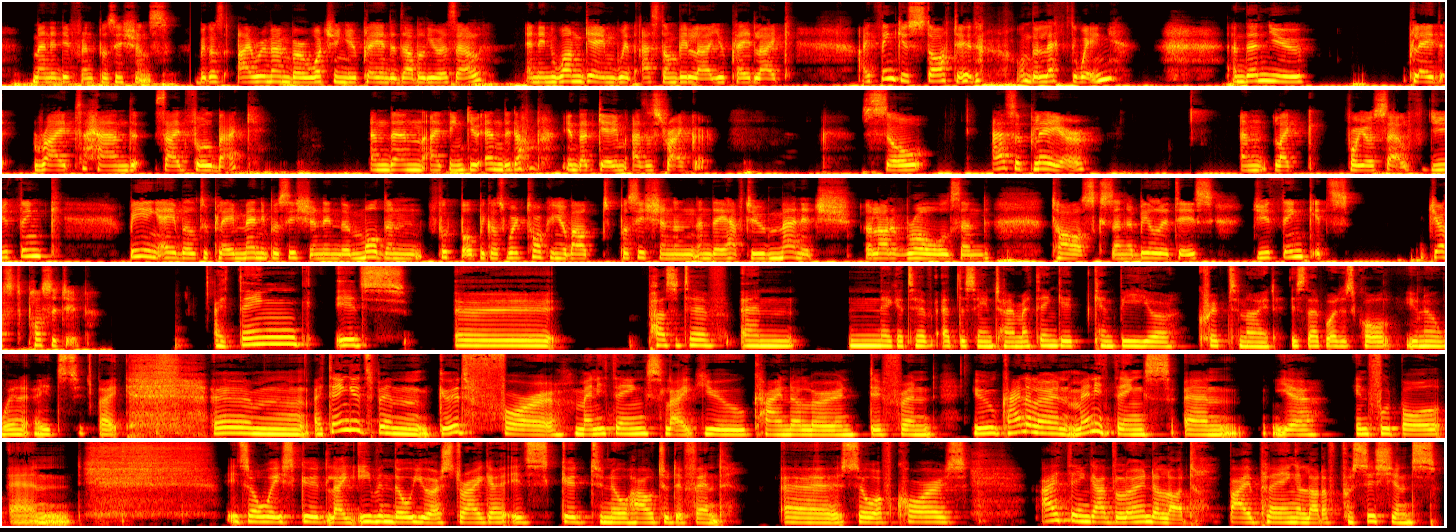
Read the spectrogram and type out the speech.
many different positions because I remember watching you play in the WSL and in one game with Aston Villa you played like I think you started on the left wing and then you played right hand side fullback and then I think you ended up in that game as a striker. So as a player and like for yourself, do you think being able to play many positions in the modern football, because we're talking about position and, and, they have to manage a lot of roles and tasks and abilities, do you think it's just positive? I think it's uh, positive and negative at the same time. I think it can be your kryptonite. Is that what it's called? You know, when it's like, um, I think it's been good for many things. Like you kind of learn different, you kind of learn many things and yeah, in football and it's always good. Like even though you are a striker, it's good to know how to defend. Uh, so of course, I think I've learned a lot by playing a lot of positions.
